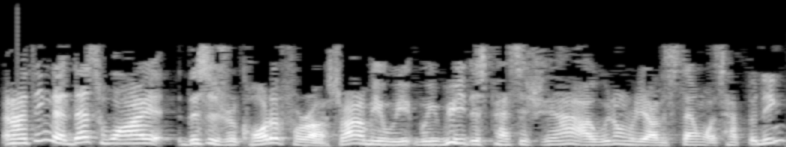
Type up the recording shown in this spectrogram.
And I think that that's why this is recorded for us, right? I mean, we, we read this passage, yeah, we don't really understand what's happening.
